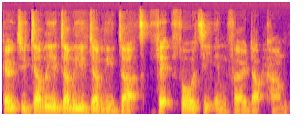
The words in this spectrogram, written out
go to www.fit40info.com.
